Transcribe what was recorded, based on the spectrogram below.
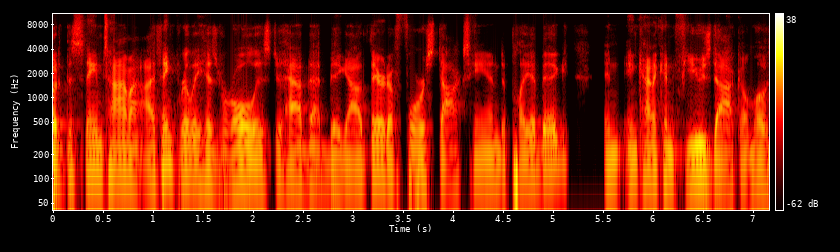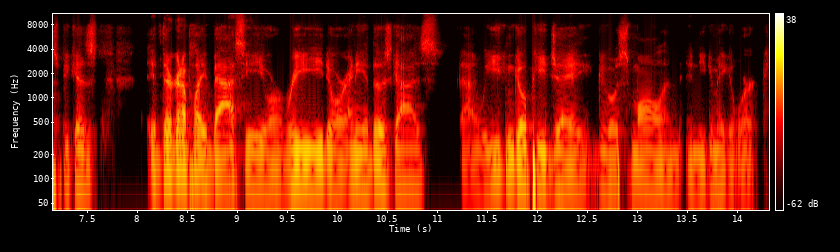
But at the same time, I, I think really his role is to have that big out there to force Doc's hand to play a big and, and kind of confuse Doc almost because if they're going to play Bassey or Reed or any of those guys, uh, you can go PJ, you can go small, and, and you can make it work.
